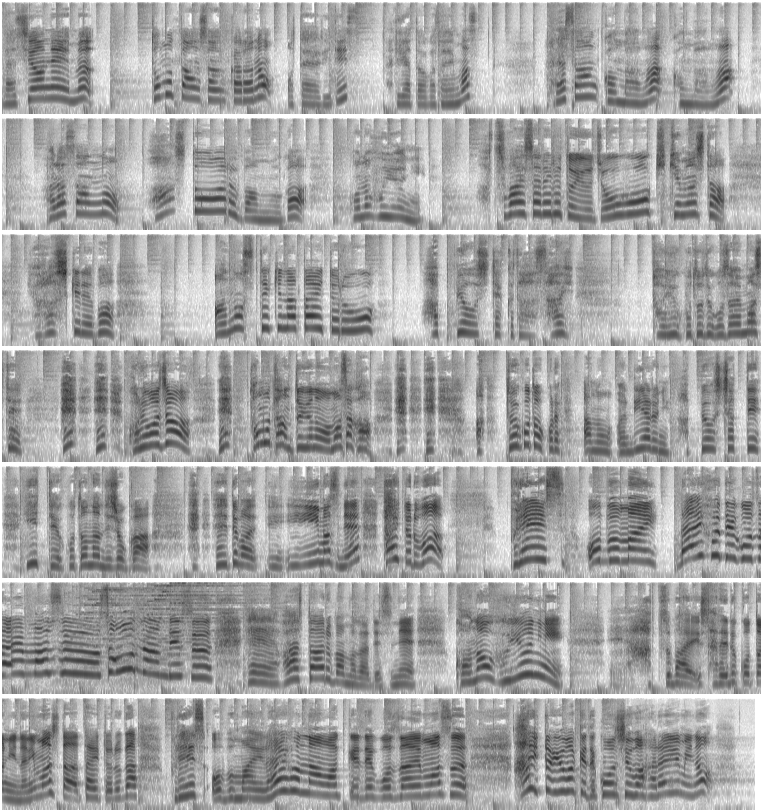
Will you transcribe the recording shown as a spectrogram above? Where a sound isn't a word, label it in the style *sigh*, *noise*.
ラジオネーム、ともたんさんからのお便りです。ありがとうございます。原さん、こんばんは、こんばんは。原さんのファーストアルバムがこの冬に発売されるという情報を聞きました。よろしければ、あの素敵なタイトルを発表してください。ということでございまして、え、え、これはじゃあ、え、ともたんというのはまさか、え、え、あ、ということはこれ、あの、リアルに発表しちゃっていいっていうことなんでしょうか？え、え、では、言いますね。タイトルは、プレイスオブマイライフでございますそうなんですえー、ファーストアルバムがですね、この冬に、えー発売されることになりました。タイトルが、プレイスオブマイライフなわけでございます。はい、というわけで今週は原由美の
